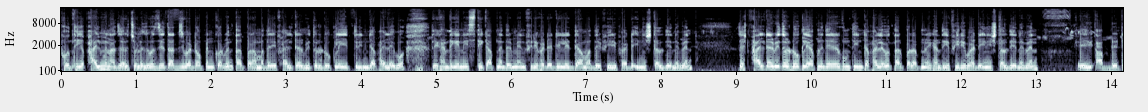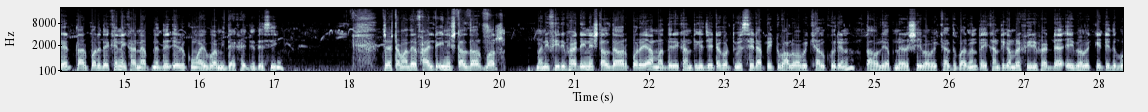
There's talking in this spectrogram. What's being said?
ফোন থেকে ফাইল ম্যানেজারে চলে যাব যেটার জিবাটা ওপেন করবেন, তারপর আমাদের এই ফাইলটার ভিতরে ঢুকলে এই তিনটা ফাইল এবো। তো এখান থেকে নিচ থেকে আপনাদের মেন ফ্রি ফায়ারটা ডিলিট দিয়ে আমাদের ফ্রি ফায়ারটা ইনস্টল দিয়ে নেবেন। জাস্ট ফাইলটার ভিতরে ঢুকলে আপনাদের এরকম তিনটা ফাইল হবে তারপর আপনি এখান থেকে ফ্রি ফায়ারটা ইনস্টল দিয়ে নেবেন এই আপডেটের তারপরে দেখেন এখানে আপনাদের এরকম আইব আমি দেখাই দিতেছি। জাস্ট আমাদের ফাইলটা ইনস্টল দেওয়ার পর মানে ফ্রি ফায়ার ইনস্টল দেওয়ার পরে আমাদের এখান থেকে যেটা করতে হবে, সেটা আপনি একটু ভালোভাবে খেয়াল করেন, তাহলে আপনারা সেইভাবে খেলতে পারবেন। তো এখান থেকে আমরা ফ্রি ফায়ারটা এইভাবে কেটে দেবো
